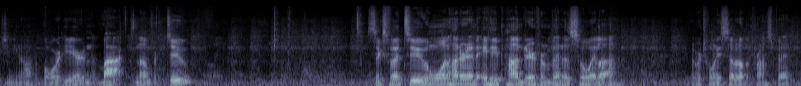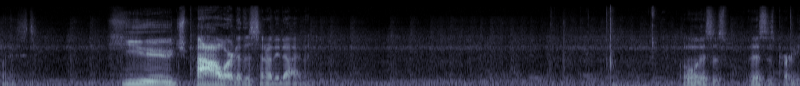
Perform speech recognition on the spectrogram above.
Gene on the board here in the box number two. Six foot two, 180 pounder from Venezuela. Number 27 on the prospect list. Huge power to the center of the diamond. Oh, this is this is pretty.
